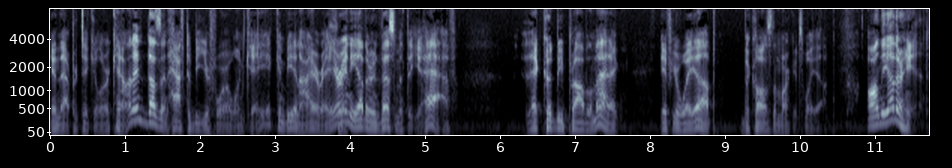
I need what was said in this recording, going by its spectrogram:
in that particular account. And it doesn't have to be your 401k, it can be an IRA or any other investment that you have. That could be problematic if you're way up because the market's way up. On the other hand,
